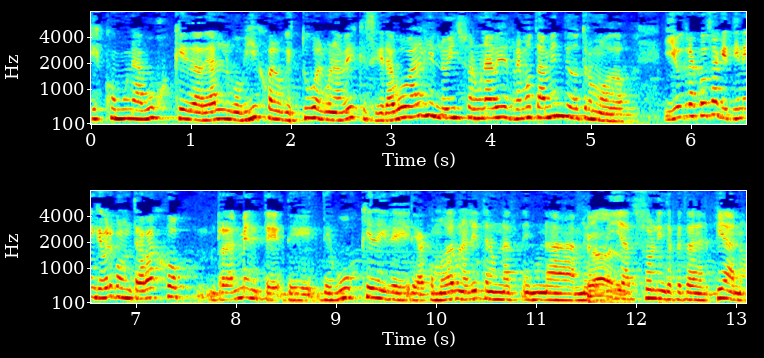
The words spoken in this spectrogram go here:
que es como una búsqueda de algo viejo, algo que estuvo alguna vez, que se grabó, alguien lo hizo alguna vez remotamente de otro modo. Y otra cosa que tiene que ver con un trabajo realmente de, búsqueda y de, acomodar una letra en una, en una melodía solo interpretada en el piano.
